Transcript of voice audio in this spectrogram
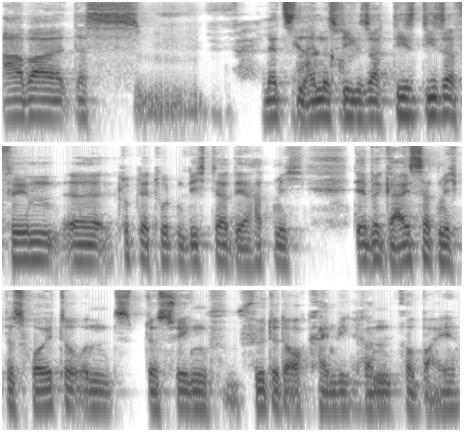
Aber das letzten Ja, Endes, komm. wie gesagt, dies, dieser Film äh, Club der Toten Dichter, der hat mich, der begeistert mich bis heute und deswegen führte da auch kein Weg dran vorbei.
